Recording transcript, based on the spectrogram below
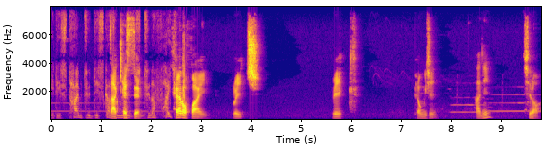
It is time to discuss 나 개쌤. terrifying, rich, weak, 병신. 아니, 싫어.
